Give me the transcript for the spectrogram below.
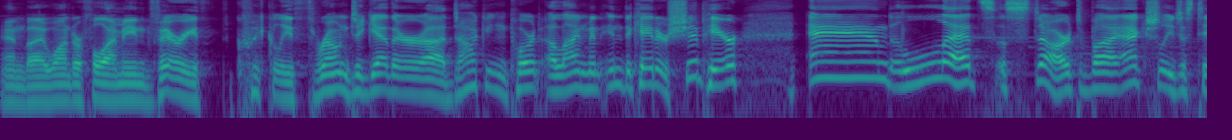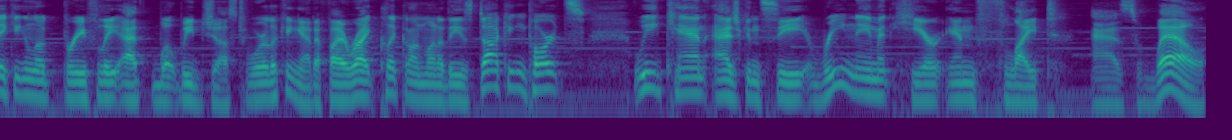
and by wonderful I mean very quickly thrown together uh, docking port alignment indicator ship here. And let's start by actually just taking a look briefly at what we just were looking at. If I right click on one of these docking ports, we can, as you can see, rename it here in flight as well.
